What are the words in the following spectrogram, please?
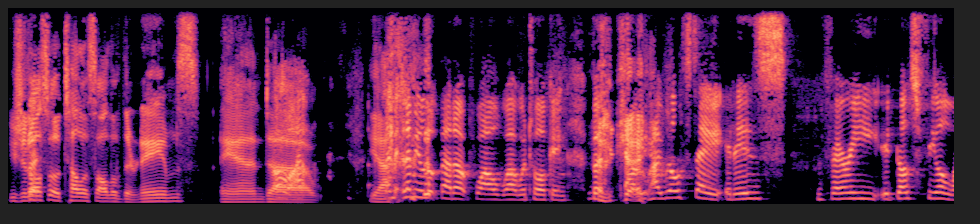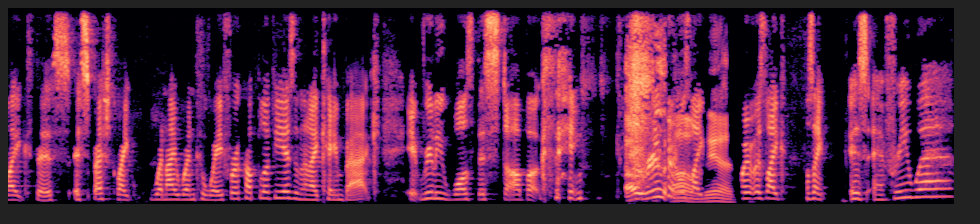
You should But- also tell us all of their names and Oh, uh, I- yeah. let, me, let me look that up while while we're talking. But Okay. I, I will say it is very. It does feel like this, especially like when I went away for a couple of years and then I came back. It really was this Starbucks thing. Oh, really? I was oh like- man. where it was like I was like, is everywhere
